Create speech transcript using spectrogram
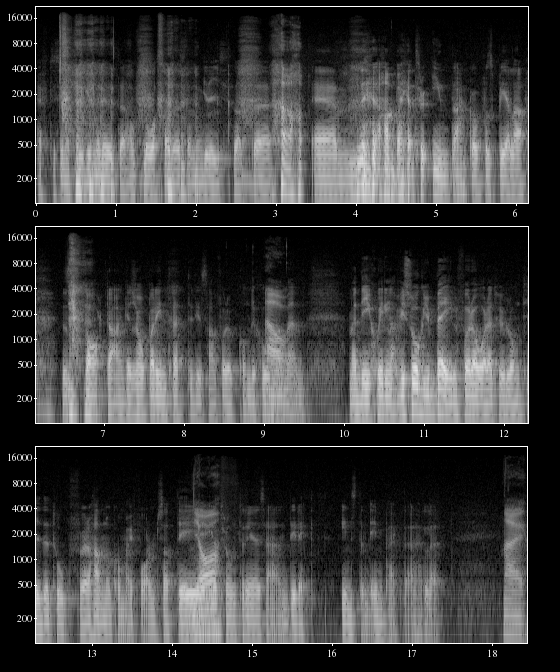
efter sina 20 minuter. Han flåsade som en gris. Så att, eh, ehm, han bara, jag tror inte han kommer få spela starta. Han kanske hoppar in 30 tills han får upp konditionen. Ja. Men, men det är skillnad. Vi såg ju Bale förra året hur lång tid det tog för han att komma i form. Så att det är, Ja. jag tror inte det är så här en direkt instant impact där heller. Nej,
